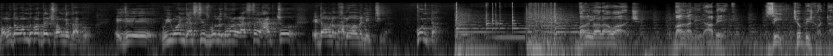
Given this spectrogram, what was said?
Mamata বন্দ্যোপাধ্যায়ের সঙ্গে থাকো। এই যে উই ওয়ান জাস্টিস বলে তোমরা রাস্তায় হাঁটছো, এটা আমরা ভালোভাবে নিচ্ছি না। কোনটা? বাংলার আওয়াজ, বাঙালির আবেগ। জি, চব্বিশ ঘণ্টা।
